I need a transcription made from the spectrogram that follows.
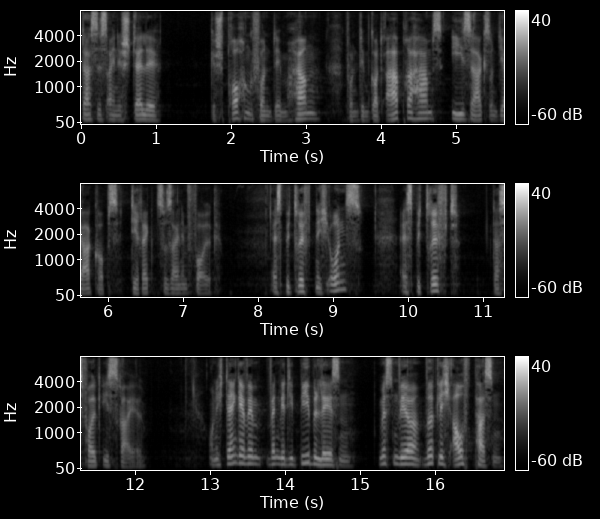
das ist eine Stelle gesprochen von dem Herrn, von dem Gott Abrahams, Isaaks und Jakobs direkt zu seinem Volk. Es betrifft nicht uns, es betrifft das Volk Israel. Und ich denke, wenn, wenn wir die Bibel lesen, müssen wir wirklich aufpassen.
